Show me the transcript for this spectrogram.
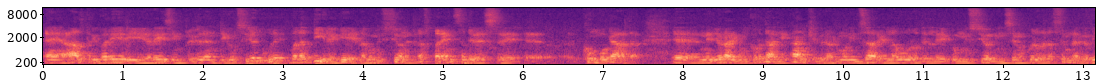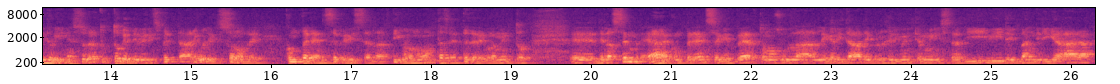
eh, altri pareri resi in precedenti consigliature, vale a dire che la Commissione Trasparenza deve essere eh, convocata eh, negli orari concordati anche per armonizzare il lavoro delle commissioni insieme a quello dell'Assemblea Capitolina e soprattutto che deve rispettare quelle che sono le competenze previste dall'articolo 97 del regolamento eh, dell'Assemblea, competenze che vertono sulla legalità dei procedimenti amministrativi, dei bandi di gara,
